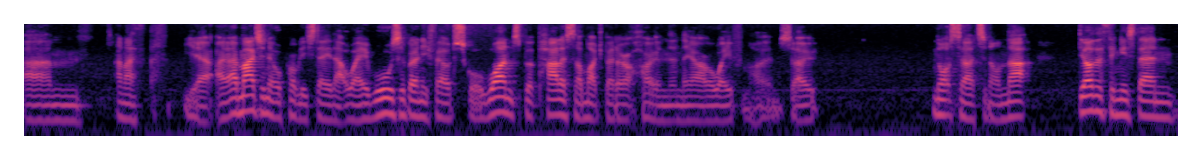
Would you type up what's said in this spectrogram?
Um, and I, yeah, I imagine it will probably stay that way. Wolves have only failed to score once, but Palace are much better at home than they are away from home. So, not certain on that. The other thing is then,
